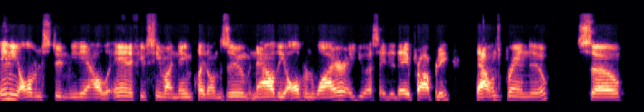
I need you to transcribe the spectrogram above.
any Auburn student media outlet, and if you've seen my nameplate on Zoom, now the Auburn Wire, a USA Today property. That one's brand new. So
